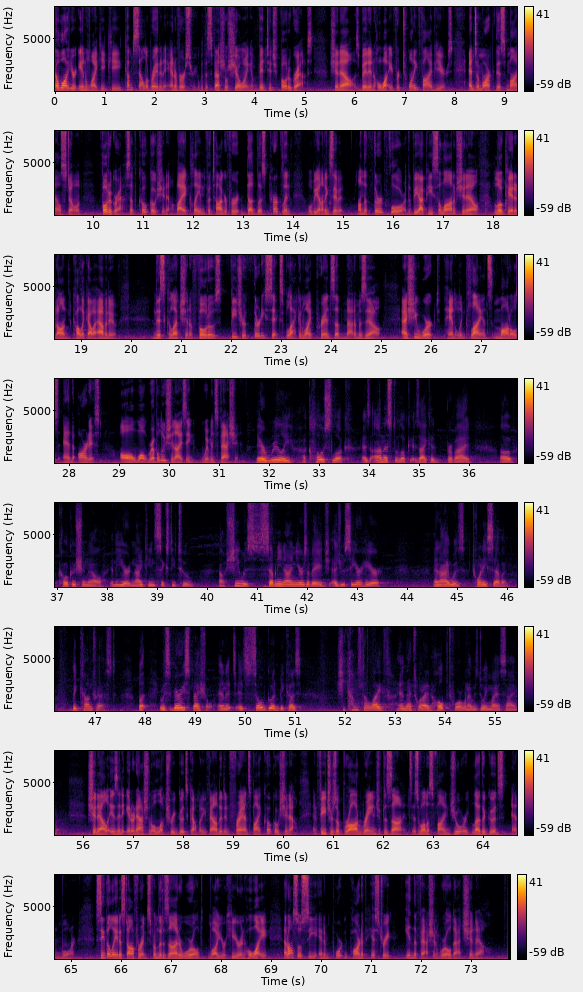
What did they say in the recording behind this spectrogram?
Now, while you're in Waikiki, come celebrate an anniversary with a special showing of vintage photographs. Chanel has been in Hawaii for 25 years, and to mark this milestone, photographs of Coco Chanel by acclaimed photographer Douglas Kirkland will be on exhibit on the third floor of the VIP Salon of Chanel, located on Kalakaua Avenue. This collection of photos feature 36 black and white prints of Mademoiselle as she worked handling clients, models, and artists, all while revolutionizing women's fashion. They are really a close look, as honest a look as I could provide of Coco Chanel in the year 1962. Now, she was 79 years of age, as you see her here, and I was 27. Big contrast. But it was very special, and it's, it's so good because she comes to life, and that's what I'd hoped for when I was doing my assignment. Chanel is an international luxury goods company founded in France by Coco Chanel and features a broad range of designs as well as fine jewelry, leather goods, and more. See the latest offerings from the designer world while you're here in Hawaii and also see an important part of history in the fashion world at Chanel.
